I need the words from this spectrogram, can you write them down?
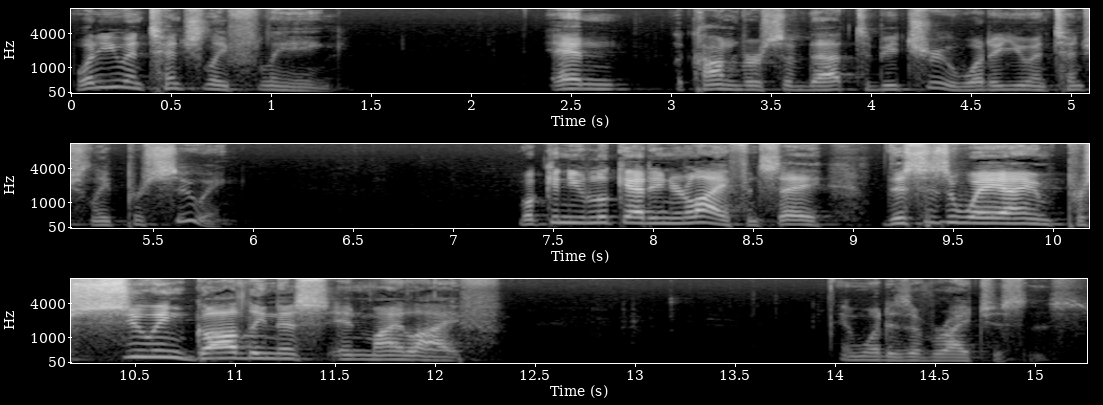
What are you intentionally fleeing? And the converse of that to be true, what are you intentionally pursuing? What can you look at in your life and say, this is the way I am pursuing godliness in my life? And what is of righteousness?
